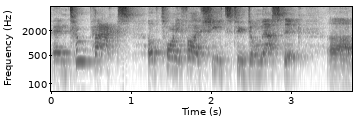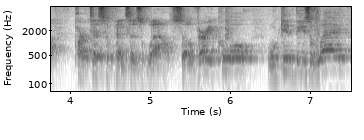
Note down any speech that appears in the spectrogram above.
and two packs of 25 sheets to domestic uh, participants as well. So very cool. We'll give these away.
